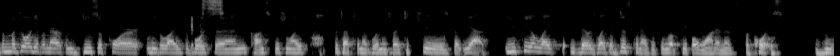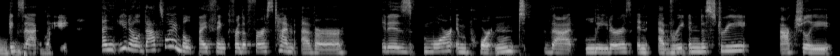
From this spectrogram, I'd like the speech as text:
the majority of Americans do support legalized abortion, yes. constitutionalized protection of women's right to choose. But yes, you feel like there's like a disconnect between what people want and it's the court is really exactly. And you know that's why I, I think for the first time ever, it is more important that leaders in every industry actually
